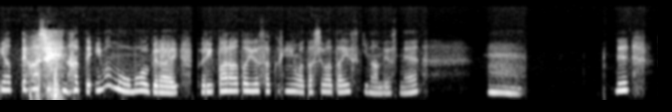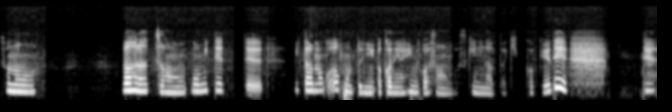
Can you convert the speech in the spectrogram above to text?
やってほしいなって 今も思うぐらいプリパラという作品私は大好きなんですね。うん。で、その、ラーラちゃんを見てって見たのが本当に茜谷ひみかさんを好きになったきっかけで、で、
